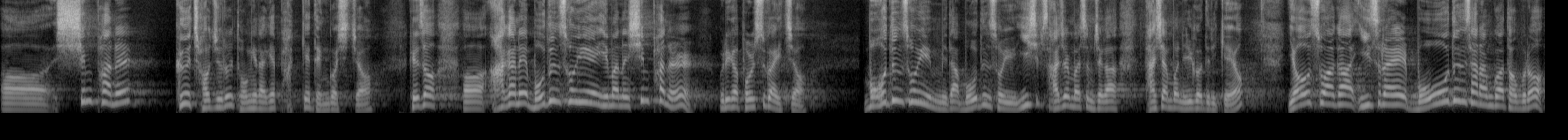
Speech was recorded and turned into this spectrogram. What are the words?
어, 심판을 그 저주를 동일하게 받게 된 것이죠. 그래서 어, 아간의 모든 소유에 임하는 심판을 우리가 볼 수가 있죠. 모든 소유입니다. 모든 소유. 24절 말씀 제가 다시 한번 읽어 드릴게요. 여수아가 이스라엘 모든 사람과 더불어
